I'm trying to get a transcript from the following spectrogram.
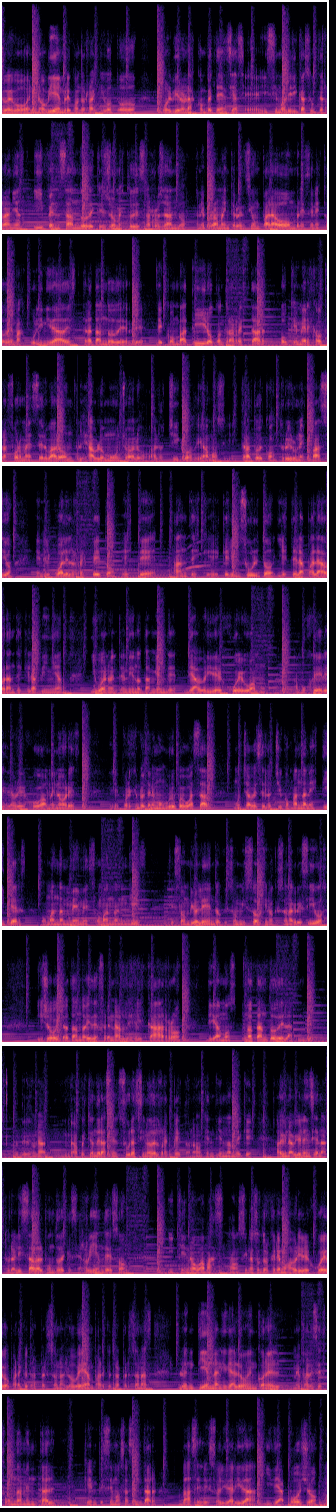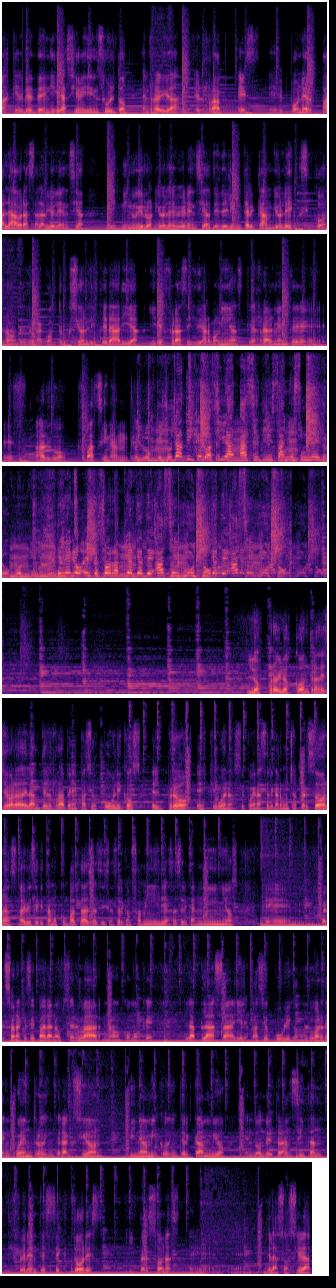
Luego en noviembre, cuando reactivó todo, volvieron las competencias, eh, hicimos líricas subterráneas y pensando de que yo me estoy desarrollando en el programa de intervención para hombres, en esto de masculinidades, tratando de, combatir o contrarrestar o que emerja otra forma de ser varón, les hablo mucho a, los chicos, digamos, y trato de construir un espacio en el cual el respeto esté antes que, el insulto y esté la palabra antes que la piña. Y bueno, entendiendo también de, abrir el juego a mujeres, de abrir el juego a menores, eh, por ejemplo, tenemos un grupo de WhatsApp, muchas veces los chicos mandan stickers o mandan memes o mandan GIFs que son violentos, que son misóginos, que son agresivos, y yo voy tratando ahí de frenarles el carro, digamos, no tanto de la, desde una, una, cuestión de la censura, sino del respeto, ¿no? que entiendan de que hay una violencia naturalizada al punto de que se ríen de eso y que no va más. ¿no? Si nosotros queremos abrir el juego para que otras personas lo vean, para que otras personas lo entiendan y dialoguen con él, me parece fundamental que empecemos a sentar bases de solidaridad y de apoyo más que de denigración y de insulto. En realidad el rap es eh, poner palabras a la violencia disminuir los niveles de violencia desde el intercambio léxico, ¿no? desde una construcción literaria y de frases y de armonías que realmente es algo fascinante. Lo que yo ya dije lo hacía hace 10 años un negro, porque el negro empezó a rapear desde hace mucho, desde hace mucho. Los pros y los contras de llevar adelante el rap en espacios públicos. El pro es que, bueno, se pueden acercar muchas personas. Hay veces que estamos con batallas y se acercan familias, se acercan niños, eh, personas que se paran a observar, ¿no? Como que la plaza y el espacio público es un lugar de encuentro, de interacción, dinámico, de intercambio, en donde transitan diferentes sectores y personas eh, eh, de la sociedad.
